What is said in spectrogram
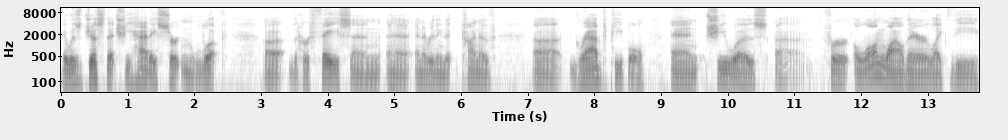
It was just that she had a certain look, uh, her face and, and and everything that kind of uh, grabbed people, and she was uh, for a long while there like the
